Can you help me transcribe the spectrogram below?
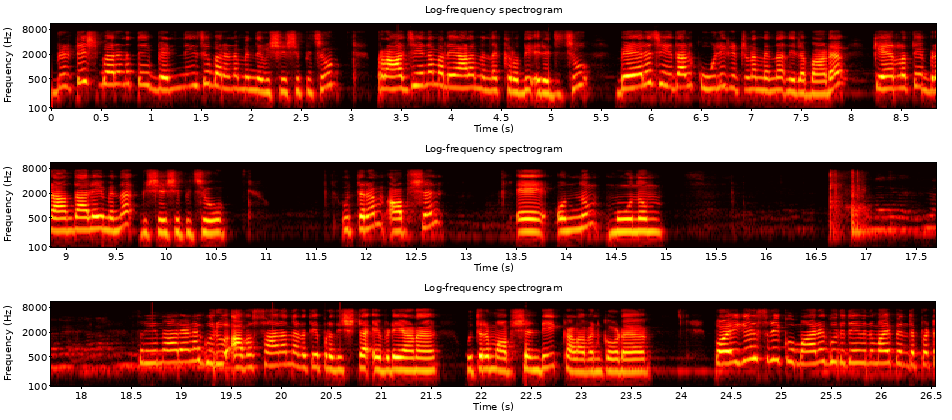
ബ്രിട്ടീഷ് ഭരണത്തെ വെണ്ണീച്ച ഭരണം എന്ന് വിശേഷിപ്പിച്ചു. പ്രാചീന മലയാളം എന്ന കൃതി രചിച്ചു. വേല ചെയ്താൽ കൂലി കിട്ടണമെന്ന നിലപാട് കേരളത്തെ ഭ്രാന്താലയം എന്ന് വിശേഷിപ്പിച്ചു. ഉത്തരം ഓപ്ഷൻ എ ഒന്നും മൂന്നും. ശ്രീനാരായണ ഗുരു അവസാനം നടത്തിയ പ്രതിഷ്ഠ എവിടെയാണ്? ഉത്തരം ഓപ്ഷൻ ഡി കളവൻകോട്. പൊയ്കയിൽ ശ്രീ കുമാര ഗുരുദേവനുമായി ബന്ധപ്പെട്ട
